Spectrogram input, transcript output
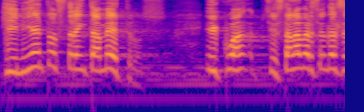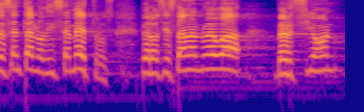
530 metros. Y si está en la versión del 60 no dice metros. Pero si está en la nueva versión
